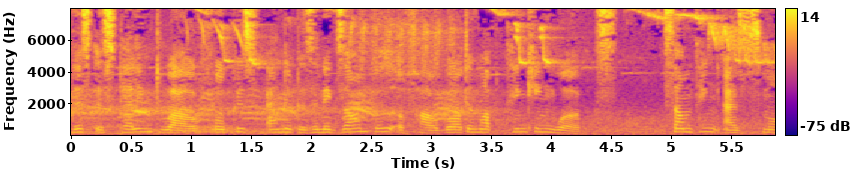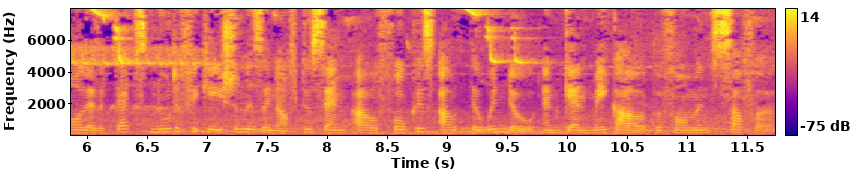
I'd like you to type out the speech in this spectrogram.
This is telling to our focus and it is an example of how bottom-up thinking works. Something as small as a text notification is enough to send our focus out the window and can make our performance suffer.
